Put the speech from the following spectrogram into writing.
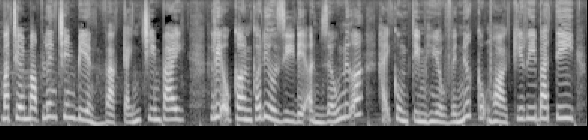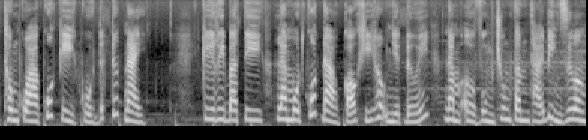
mặt trời mọc lên trên biển và cánh chim bay. Liệu còn có điều gì để ẩn giấu nữa? Hãy cùng tìm hiểu về nước Cộng hòa Kiribati thông qua quốc kỳ của đất nước này. Kiribati là một quốc đảo có khí hậu nhiệt đới nằm ở vùng trung tâm Thái Bình Dương.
